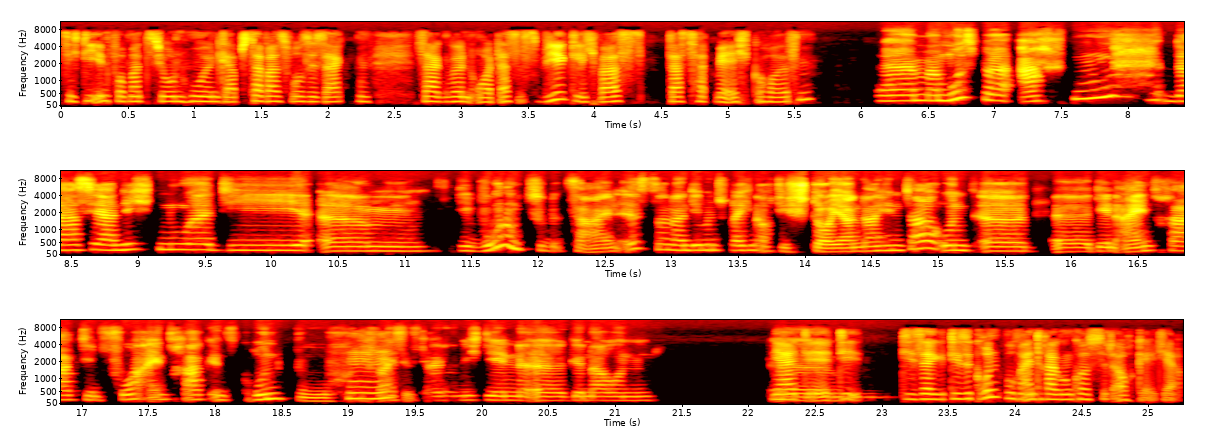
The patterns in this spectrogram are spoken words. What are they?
sich die Informationen holen. Gab es da was, wo Sie sagten, sagen würden, oh, das ist wirklich was, das hat mir echt geholfen? Äh, man muss beachten, dass ja nicht nur die, ähm, die Wohnung zu bezahlen ist, sondern dementsprechend auch die Steuern dahinter und äh, äh, den Eintrag, den Voreintrag ins Grundbuch. Mhm. Ich weiß jetzt leider nicht den äh, genauen. Ja, ähm, die, dieser, diese Grundbucheintragung kostet auch Geld, ja.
